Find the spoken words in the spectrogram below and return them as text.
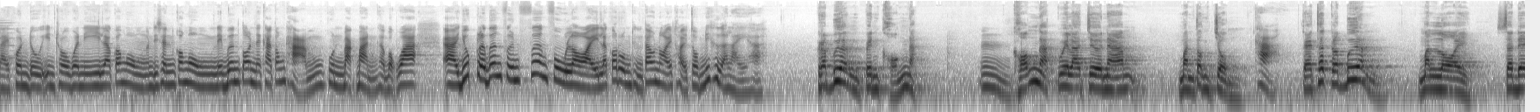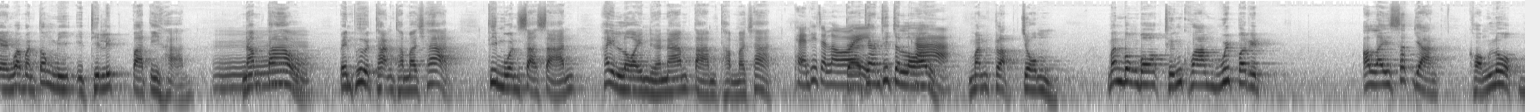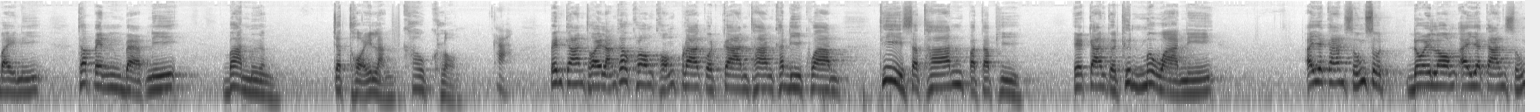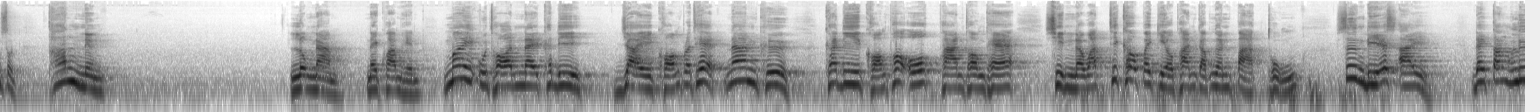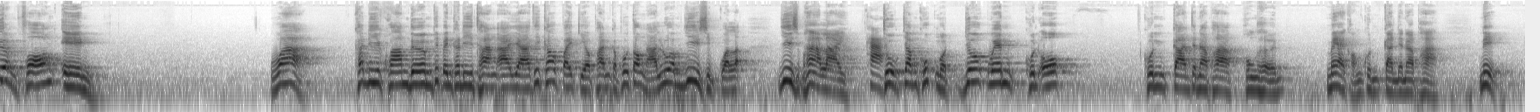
หลายคนดูอินโทรวันนี้แล้วก็งงดิฉันก็งงในเบื้องต้นนะคะ ต้องถามคุณบักบั่นค่ะ บอกว่าอ่ายุคกระเบื้องฟื้นเฟื่องฟูลอย แล้วก็รวมถึงเต้าน้อยถอยจมนี่คืออะไรคะกระเบื้องเป็นของหนักอืมของหนักเวลาเจอน้ำมันต้องจมค่ะ แต่ถ้ากระเบื้องมันลอย แสดงว่ามันต้องมีอิทธิฤทธิปาฏิหาริย์น้ำเต้าเป็นพืชทางธรรมชาติที่มวลสสารให้ลอยเหนือน้ำตามธรรมชาติ แทนที่จะลอยแต่แทนที่จะลอย ค่ะมันกลับจม มันบ่งบอกถึงความวิปริตอะไรสักอย่างของโลกใบนี้ ถ้าเป็นแบบนี้บ้านเมืองจะถอยหลังเข้าคลอง ค่ะ เป็นการถอยหลังเข้าคลองของปรากฏการณ์ทางคดีความที่สถานปัตตภี เหตุการณ์เกิดขึ้นเมื่อวานนี้ อายการสูงสุดโดยรองอายการสูงสุดท่านหนึ่ง ลงนามในความเห็น ไม่อุทธรณ์ในคดีใหญ่ของประเทศ นั่นคือคดีของพ่อโอ๊คพานทองแท้ ชินวัตรที่เข้าไปเกี่ยวพันกับเงินปากถุง ซึ่ง DSI ได้ตั้งเรื่องฟ้องเอง ว่าคดีความเดิมที่เป็นคดีทางอาญาที่เข้าไปเกี่ยวพันกับผู้ต้องหาร่วม 20 กว่าละ25รายค่ะถูกจำคุกหมด ยกเว้นคุณโอ๊ค คุณการจนาภาหงเหิน แม่ของคุณการจนาภา นี่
